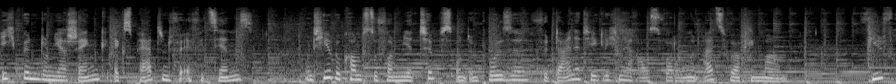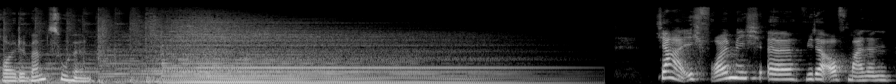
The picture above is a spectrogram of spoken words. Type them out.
Ich bin Dunja Schenk, Expertin für Effizienz und hier bekommst du von mir Tipps und Impulse für deine täglichen Herausforderungen als Working Mom. Viel Freude beim Zuhören. Ja, ich freue mich äh, wieder auf meinen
